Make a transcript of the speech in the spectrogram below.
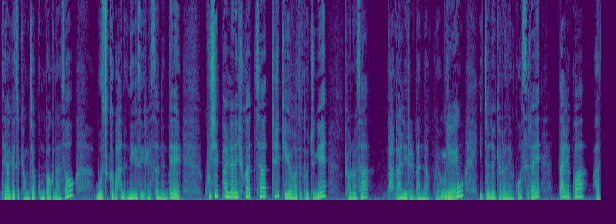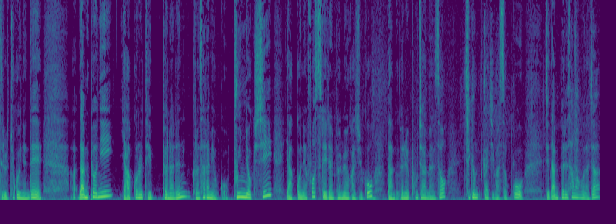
대학에서 경제학 공부하고 나서 모스크바 한 은행에서 일을 했었는데 98년에 휴가차 튀르키예 여행하던 도중에 변호사 나발니를 만났고요. 그리고 예. 2000년에 결혼했고 슬하에 딸과 아들을 두고 있는데 어, 남편이 야권을 대변하는 그런 사람이었고 부인 역시 야권의 퍼스트레이디라는 별명을 가지고 남편을 보좌하면서 지금까지 왔었고 이제 남편의 사망하고 나자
